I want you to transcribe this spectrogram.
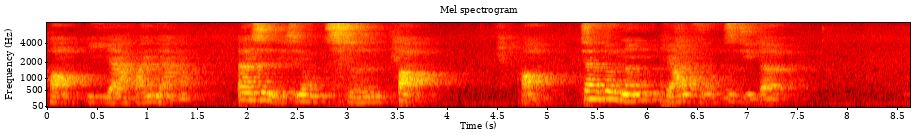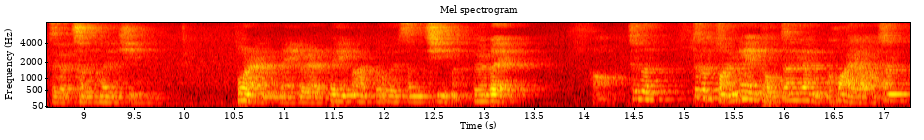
好，以牙还牙嘛。但是你是用慈报，好，这样就能调伏自己的这个嗔恨心，不然每个人被骂都会生气嘛，对不对？好，这个这个转念头真的要很快哦，像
